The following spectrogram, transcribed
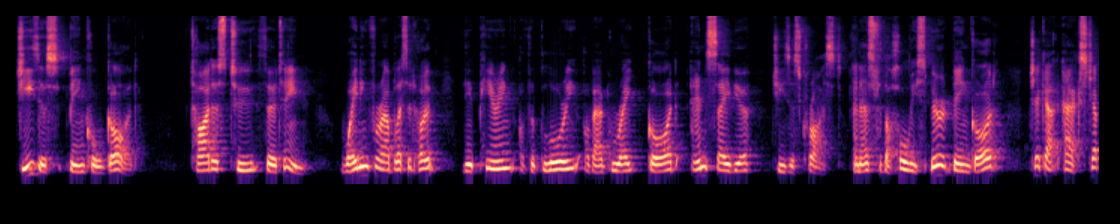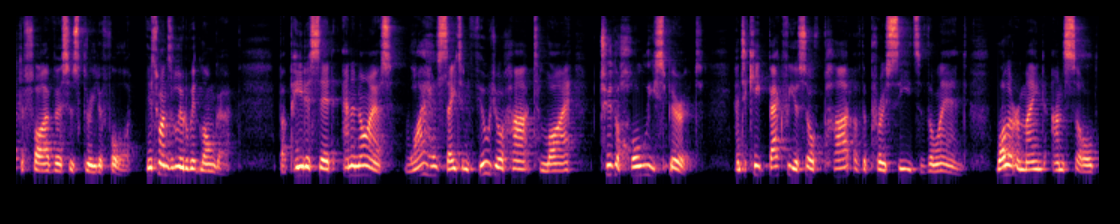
Jesus being called God. Titus 2:13, waiting for our blessed hope, the appearing of the glory of our great God and Savior Jesus Christ. And as for the Holy Spirit being God, check out Acts chapter 5, verses 3 to 4. This one's a little bit longer. But Peter said, Ananias, why has Satan filled your heart to lie to the Holy Spirit and to keep back for yourself part of the proceeds of the land? While it remained unsold,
